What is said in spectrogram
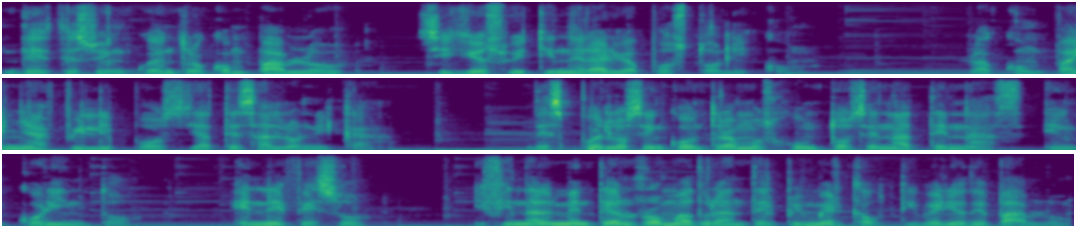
Desde su encuentro con Pablo, siguió su itinerario apostólico. Lo acompaña a Filipos y a Tesalónica. Después los encontramos juntos en Atenas, en Corinto, en Éfeso y finalmente en Roma durante el primer cautiverio de Pablo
